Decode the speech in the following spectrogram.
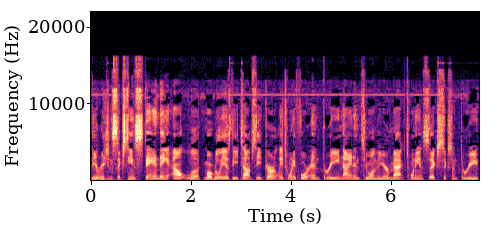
The Region 16 standing outlook: Moberly is the top seed currently, 24 and 3, 9 and 2 on the year. Mac 20 and 6, 6 and 3.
